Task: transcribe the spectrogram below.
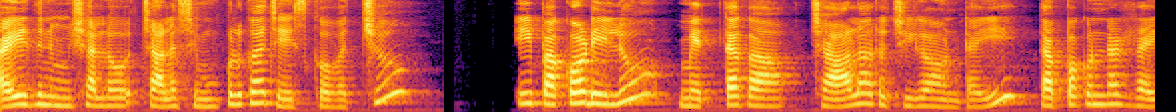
ఐదు నిమిషాల్లో చాలా సింపుల్గా చేసుకోవచ్చు. ఈ పకోడీలు మెత్తగా చాలా రుచిగా ఉంటాయి. తప్పకుండా ట్రై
